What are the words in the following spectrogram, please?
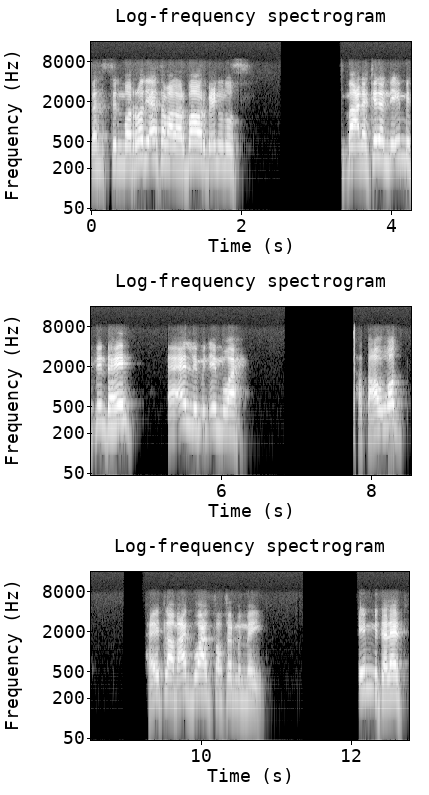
بس المرة دي قسم على 44 ونص. معنى كده إن إم 2 ده اهي أقل من إم 1 هتعوض؟ هيطلع معاك ب 1.19 من 100 إم 3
